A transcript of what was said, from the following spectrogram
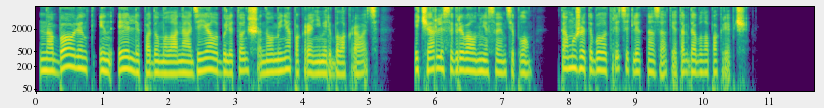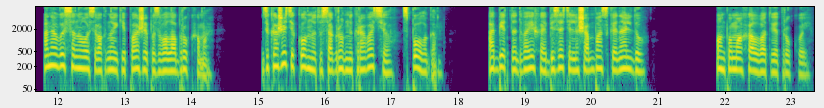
«На Баулинг ин Элли», — подумала она, — одеяла были тоньше, но у меня, по крайней мере, была кровать. И Чарли согревал меня своим теплом. К тому же это было 30 лет назад, я тогда была покрепче. Она высунулась в окно экипажа и позвала Брукхама. «Закажите комнату с огромной кроватью с пологом. Обед на двоих и обязательно шампанское на льду». Он помахал в ответ рукой.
